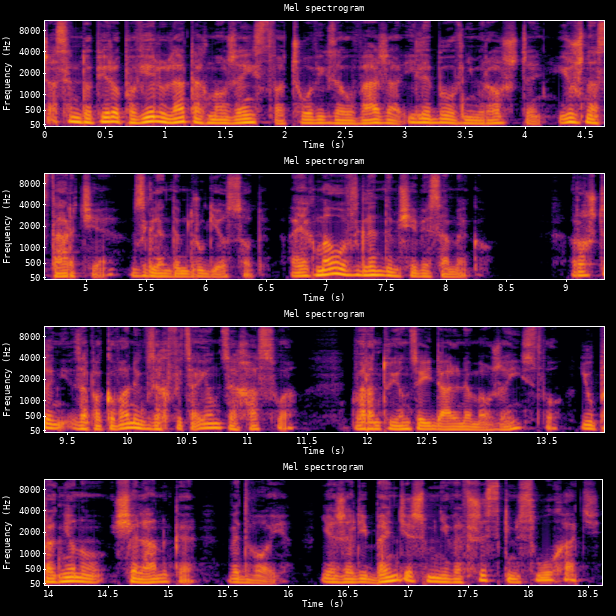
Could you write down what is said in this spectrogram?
Czasem dopiero po wielu latach małżeństwa człowiek zauważa, ile było w nim roszczeń, już na starcie, względem drugiej osoby, a jak mało względem siebie samego. Roszczeń zapakowanych w zachwycające hasła, gwarantujące idealne małżeństwo i upragnioną sielankę we dwoje. Jeżeli będziesz mnie we wszystkim słuchać,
